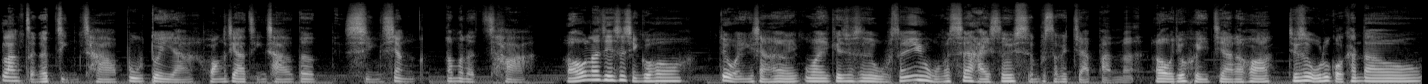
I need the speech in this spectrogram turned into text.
让整个警察部队呀、啊，皇家警察的形象那么的差，然后那件事情过后对我影响还有另外一个就是，我现在因为我们现在还是会时不时会加班嘛，然后我就回家的话，就是我如果看到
